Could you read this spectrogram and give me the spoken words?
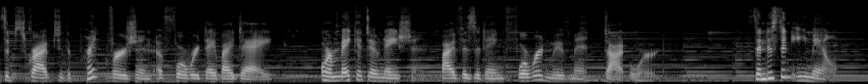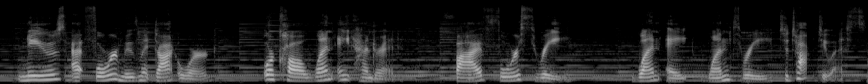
subscribe to the print version of Forward Day by Day, or make a donation by visiting forwardmovement.org. Send us an email news at forwardmovement.org, or call 1 800 543 1813 to talk to us.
